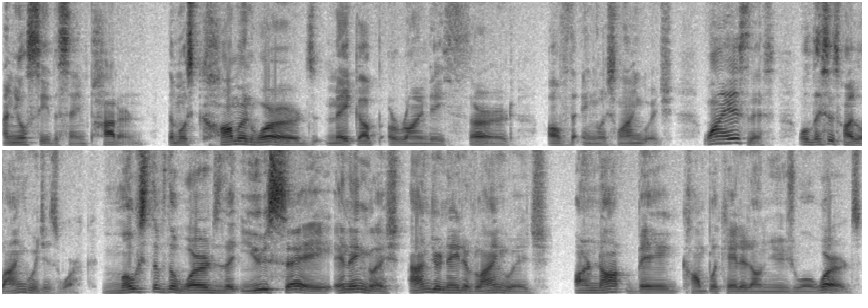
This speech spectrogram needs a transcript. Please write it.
and you'll see the same pattern. The most common words make up around a third of the English language. Why is this? Well, this is how languages work. Most of the words that you say in English and your native language are not big, complicated, unusual words.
